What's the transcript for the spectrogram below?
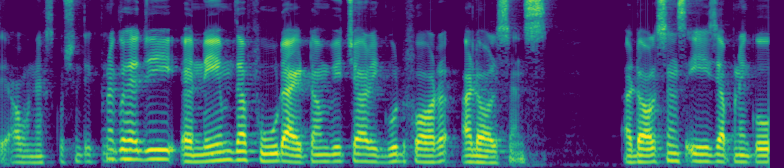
तो our next question देखते हैं। को है uh, name the food item which are good for adolescence. Adolescence age अपने को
